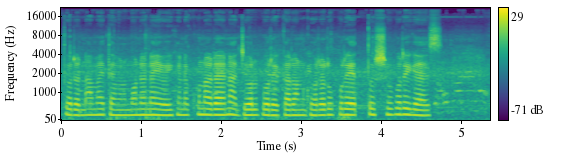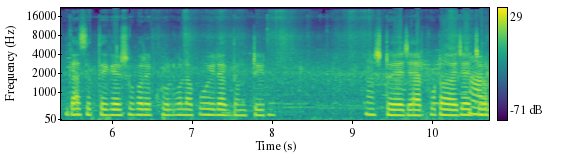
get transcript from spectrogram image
তো ওটা নামাইতে আমার মনে নাই, ওইখানে কোনাডায় না জল পড়ে, কারণ ঘরের উপরে এত সুপারি গাছ। গাছের থেকে সুপারি খোলগুলা পইরা একদম টিন। নষ্ট হয়ে যায় আর ফোটা হয়ে যায় জল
